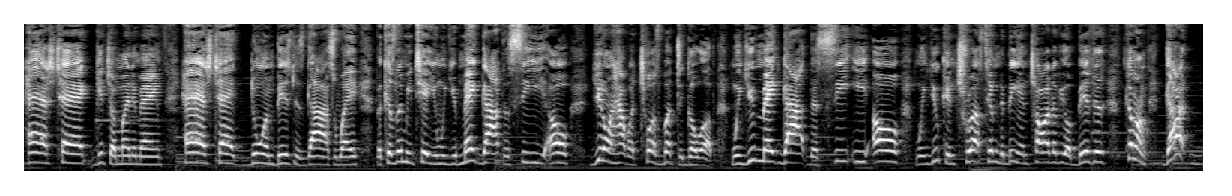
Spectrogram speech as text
hashtag get your money, man. Hashtag doing business God's way. Because let me tell you, when you make God the CEO, you don't have a choice but to go up. When you make God the CEO, when you can trust Him to be in charge of your business, come on, God.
